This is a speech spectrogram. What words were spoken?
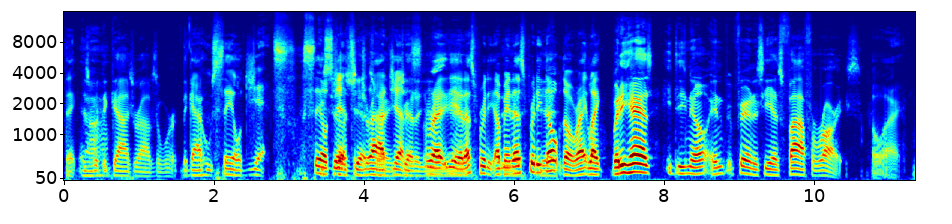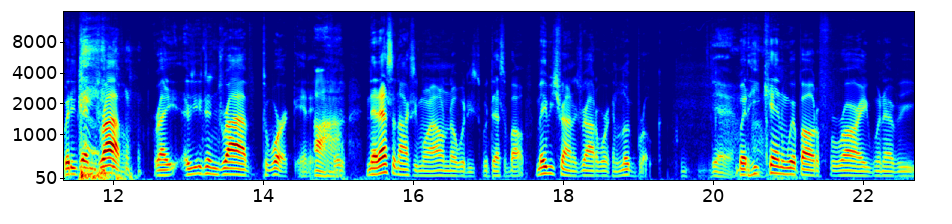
that, is what the uh, guy drives to work. the guy who sell jets, sell jets, and jets, drive right, Jettas, Jetta, yeah, right? Yeah, yeah, that's pretty. I mean, yeah, that's pretty dope though, right? Like, But he has he you know in fairness he has five Ferraris, oh, all right, but he doesn't drive them. Right? He didn't drive to work in it. Uh-huh. So- now that's an oxymoron. I don't know what he's what that's about. Maybe he's trying to drive to work and look broke. Yeah, But he wow. can whip out a Ferrari whenever he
